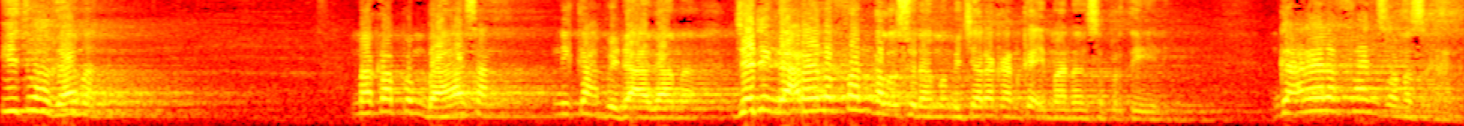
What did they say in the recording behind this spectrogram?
Itu agama maka pembahasan nikah beda agama. Jadi nggak relevan kalau sudah membicarakan keimanan seperti ini. Nggak relevan sama sekali.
